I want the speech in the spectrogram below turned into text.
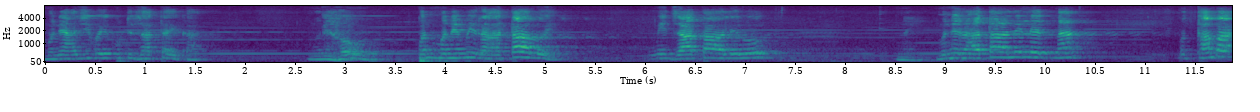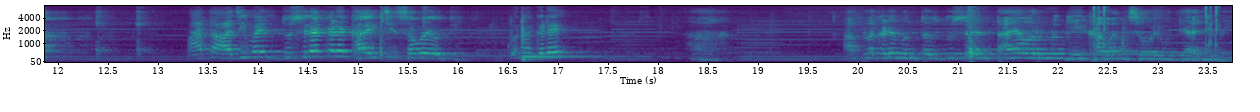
म्हणे आजीबाई कुठे जाताय का? म्हणे हो पण म्हणे मी राहता आलोय. मी जाता आलेलो नाही. म्हणे राहता आलेले आहेत ना? मग थांबा. आता आजीबाई दुसऱ्याकडे खायची सवय होती. कोणाकडे? आपल्याकडे म्हणतात दुसऱ्या टायावरनं घी खावान सवय होती आजीबाई.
